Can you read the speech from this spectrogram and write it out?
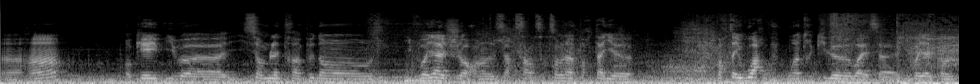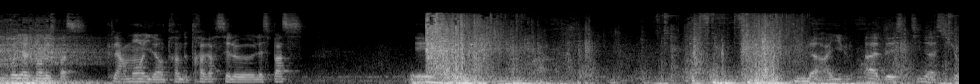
Uh-huh. Ok, il, va, il semble être un peu dans... Il voyage, genre, hein, ça, ressemble à un portail... Euh, portail warp, ou un truc qui le... Ouais, ça, il voyage dans, il voyage dans l'espace. Clairement, il est en train de traverser l'espace. Et il arrive à destination.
